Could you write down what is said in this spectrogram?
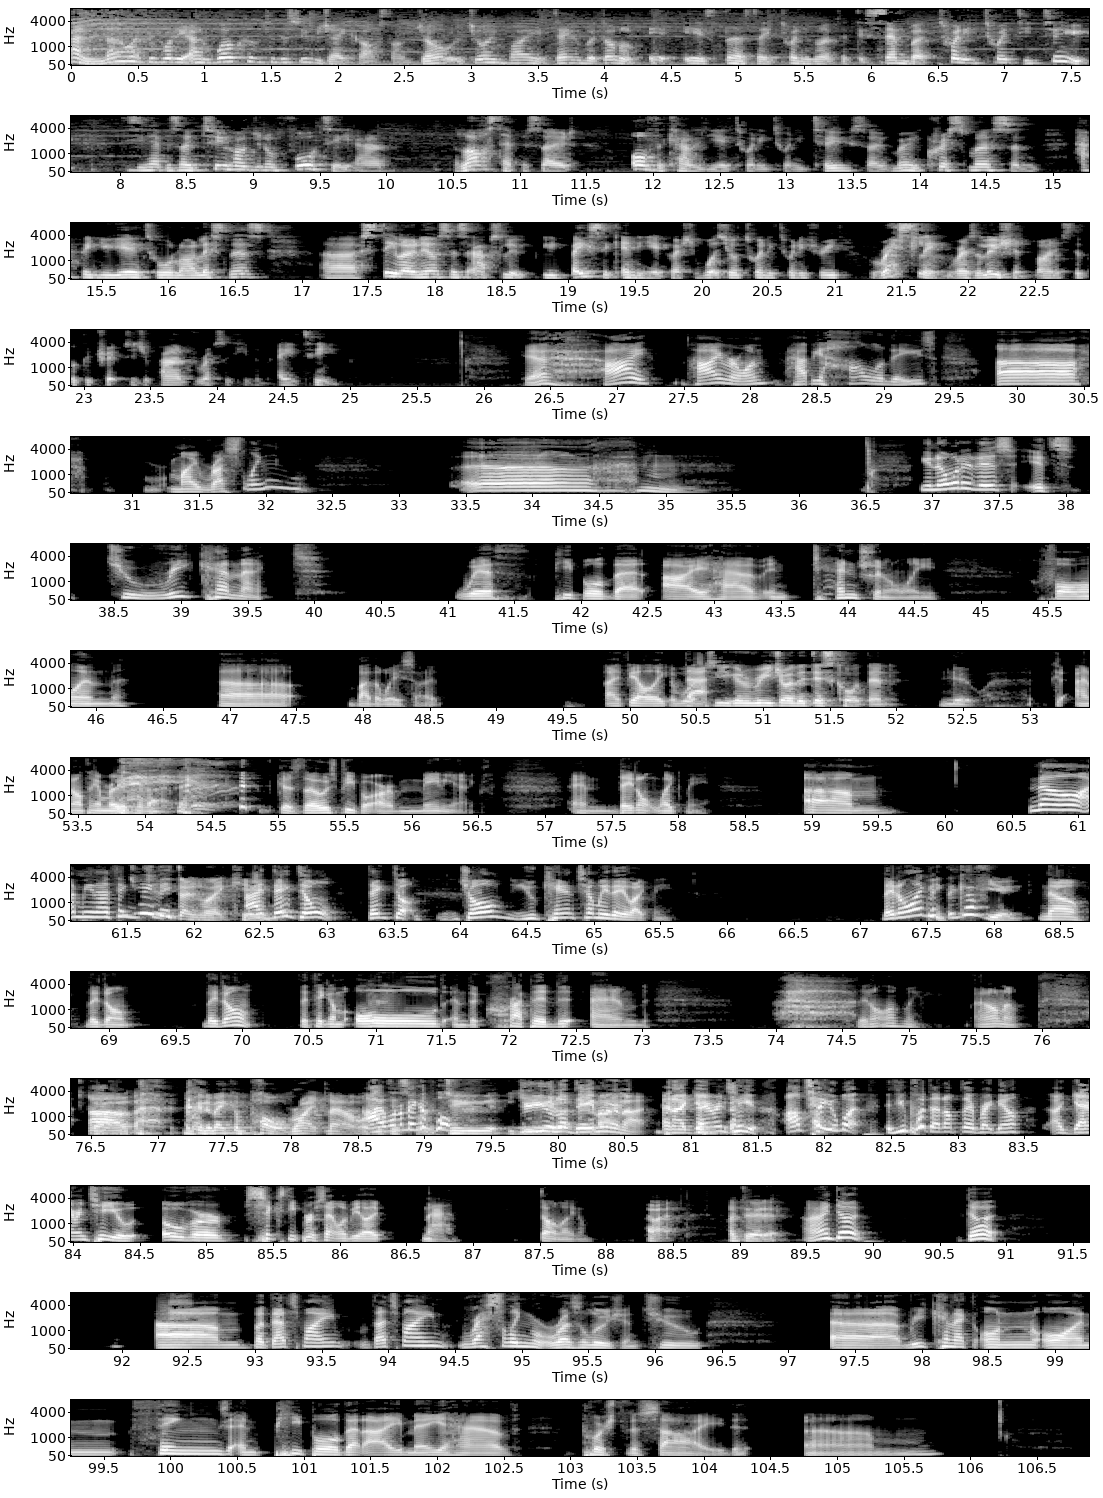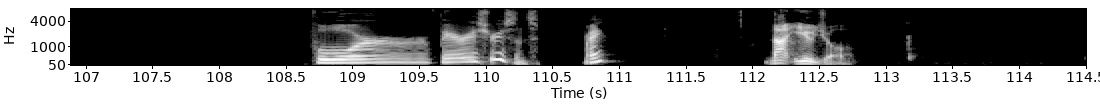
Hello, everybody, and welcome to the Super J Cast. I'm Joel, joined by David McDonald. It is Thursday, 29th of December, 2022. This is episode 240 and the last episode of the calendar year 2022. So, Merry Christmas and Happy New Year to all our listeners. Uh, Steve O'Neill says, absolutely basic end of year question. What's your 2023 wrestling resolution? Mine is to book a trip to Japan for Wrestle Kingdom 18. Yeah. Hi. Hi, everyone. Happy holidays. Uh, my wrestling? Uh, hmm. You know what it is? It's to reconnect with people that I have intentionally fallen uh, by the wayside. I feel like What, that. So, you're going to rejoin the Discord then? No, I don't think I'm ready for that because those people are maniacs and they don't like me. Um, no, I mean, I think do mean they don't like you? I, they don't. They don't. Joel, you can't tell me they like me. They don't like me. they love you. No, they don't. They don't. They think I'm old and decrepit, and they don't love me. I don't know. Um, Right, I'm going to make a poll right now. I want to make a poll. Do you, Do you love Damon or not? And I guarantee you, I'll tell you what. If you put that up there right now, I guarantee you, over sixty percent would be like, "Nah, don't like him." All right, I'm doing it. Right, do it. Do it. Um, but that's my that's my wrestling resolution to uh, reconnect on on things and people that I may have pushed aside um, for various reasons. Right? Not you, Joel.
